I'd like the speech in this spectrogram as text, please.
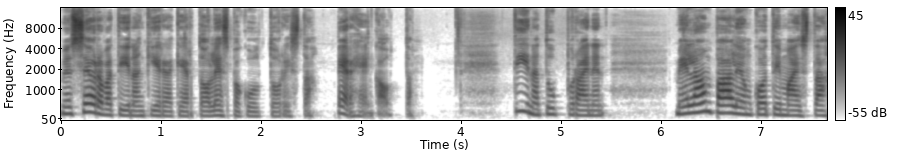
Myös seuraava Tiinan kirja kertoo lesbokulttuurista perheen kautta. Tiina Tuppurainen, meillä on paljon kotimaista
